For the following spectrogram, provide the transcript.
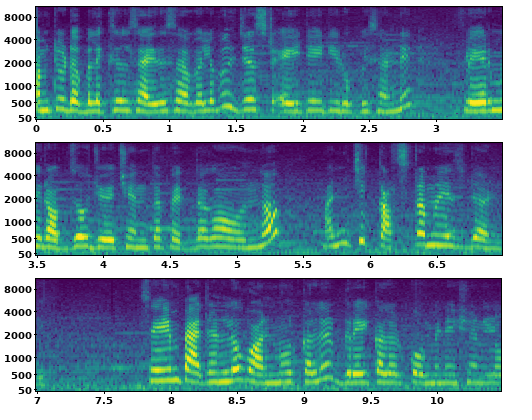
M to double XL sizes available just eight eighty rupees అండి. ఫ్లేర్ మీరు అబ్జర్వ్ చేయొచ్చు ఎంత పెద్దగా ఉందో. మంచి కస్టమైజ్డ్ అండి. సేమ్ ప్యాటర్న్లో one more colour grey colour కాంబినేషన్లో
